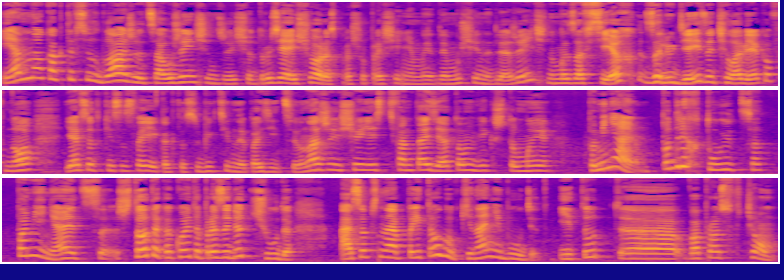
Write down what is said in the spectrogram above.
И оно как-то все сглаживается, а у женщин же еще, друзья, еще раз прошу прощения, мы для мужчин и для женщин, мы за всех, за людей, за человеков, но я все-таки со своей как-то субъективной позиции. У нас же еще есть фантазия о том, Вик, что мы поменяем, подрихтуется, поменяется, что-то какое-то произойдет чудо. А, собственно, по итогу кино не будет. И тут э, вопрос в чем?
